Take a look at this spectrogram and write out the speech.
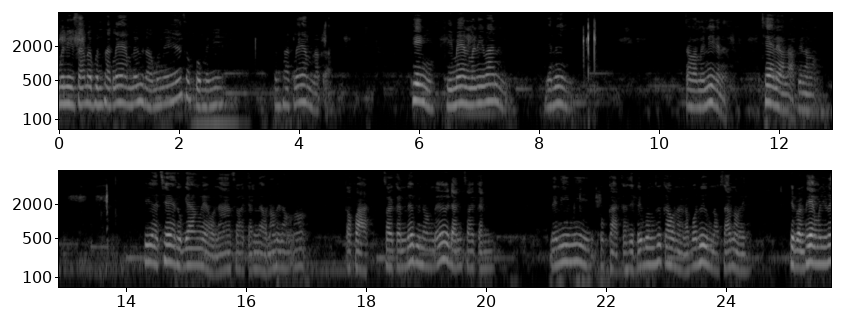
มื้อนี้ซักแล้วเพิ่นพักแรมเด้อพี่น้องมื้อนี้สมผมมื้อนี้เพิ่นพักแรมแล้วก็เพลงพี่แม่นมานี่วันอย่าลืม แต่ว่าไม่นี่กันนะแช่แล้วล่ะพี่น้องพี่อแช่ทุกอย่างแล้วนะซอยกันแล้วเนาะพี่น้องเนาะก็ฝากซอยกันเด้อพี่น้องเด้อดันซอยกันในนี่มีโอกาสก็สิไปเบิ่งคือเก่าน่ะเราบ่ลืมดอกสาวหน่อยเฮ็ดบันเพลงมันอยู่ใน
